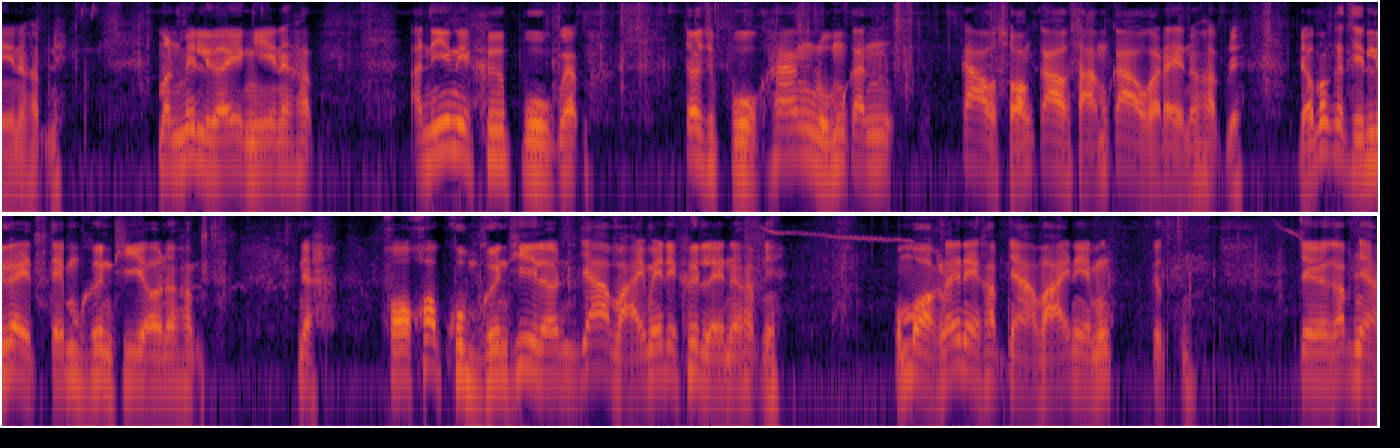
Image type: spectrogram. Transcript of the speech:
นี่นะครับนี่มันไม่เหลืออย่างนี้นะครับ อันนี้นี่คือปลูกแบบเจ้าจะปลูกห้างหลุมกัน เก้าสองเก้าสามเก้าก็ได้นะครับเดี๋ยวเดี๋ยวมันก็จะเลื่อยเต็มพื้นที่เอานะครับ เนี่ยพอครอบคุมพื้นที่แล้วหญ้าหวายไม่ได้ขึ้นเลยนะครับนี่ผมบอกเลยเนี่ยครับหญ้าหวายเนี่ยมันเจอกับหญ้า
